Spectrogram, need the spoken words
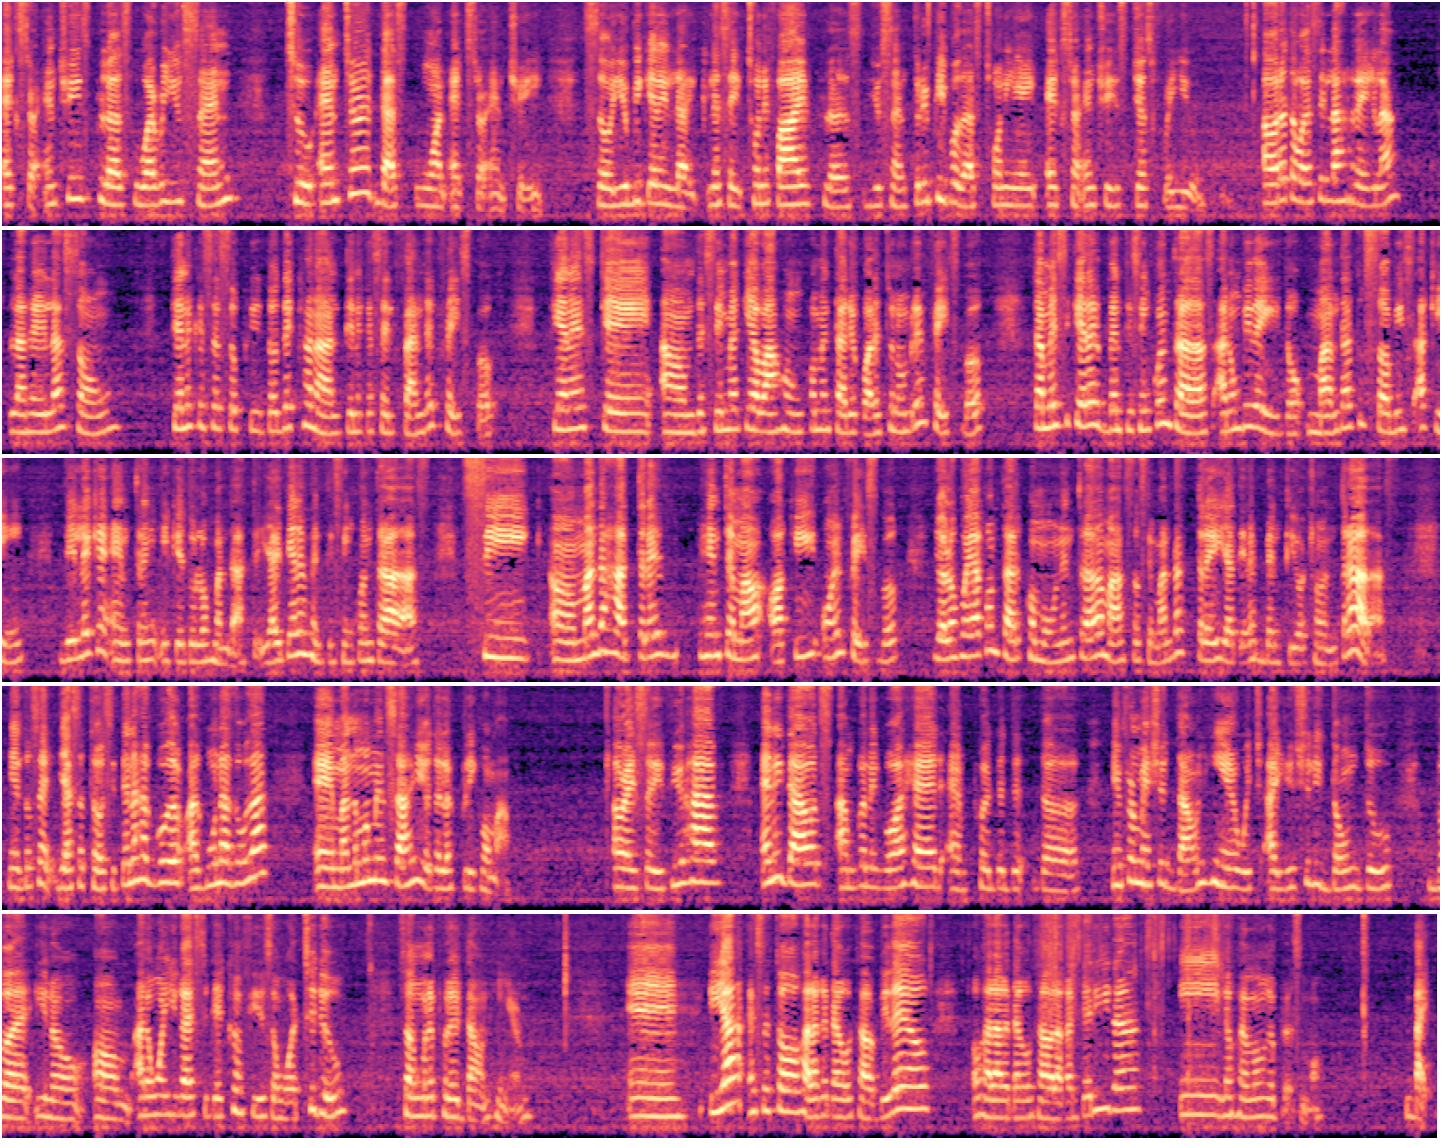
extra entries plus whoever you send to enter, that's one extra entry. So you'll be getting like, let's say 25 plus you send three people, that's 28 extra entries just for you. Ahora te voy a decir las reglas. Las reglas son, tienes que ser suscrito del canal, tienes que ser fan de Facebook, tienes que um, decirme aquí abajo un comentario cuál es tu nombre en Facebook. También si quieres 25 entradas, haz un videito, manda tus subbies aquí, dile que entren y que tú los mandaste. Y ahí tienes 25 entradas. Si um, mandas a tres gente más aquí o en Facebook, yo los voy a contar como una entrada más. O si mandas tres, ya tienes 28 entradas. Y entonces ya eso es todo. Si tienes alguna, duda, eh, mándame un mensaje y yo te lo explico más. Alright, so if you have any doubts, I'm going to go ahead and put the information down here, which I usually don't do. But, you know, um, I don't want you guys to get confused on what to do. So I'm going to put it down here. Eh, y ya, eso es todo. Ojalá que te haya gustado el video. Ojalá que te haya gustado la carterita. Y nos vemos en el próximo. Bye.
